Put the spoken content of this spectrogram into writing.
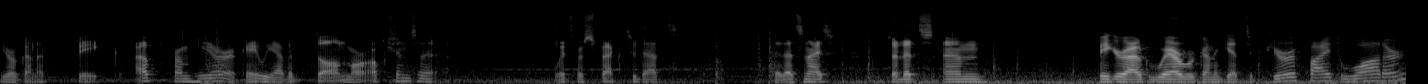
you're gonna pick up from here. Okay we have a ton more options uh, with respect to that. So that's nice. So let's um figure out where we're gonna get the purified water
